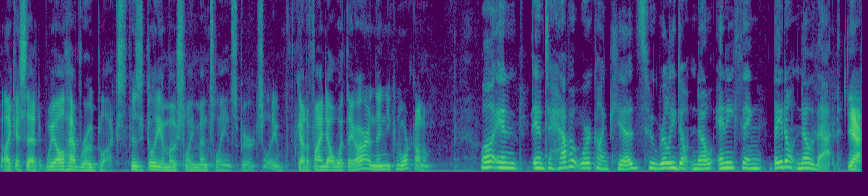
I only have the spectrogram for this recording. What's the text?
like I said, we all have roadblocks, physically, emotionally, mentally, and spiritually. We've got to find out what they are, and then you can work on them. Well, and and to have it work on kids who really don't know anything, they don't know that. Yeah.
